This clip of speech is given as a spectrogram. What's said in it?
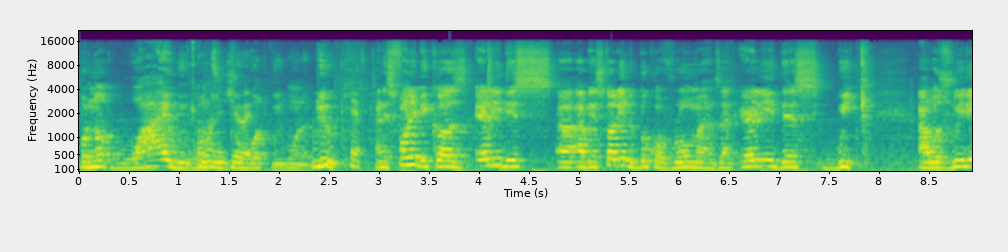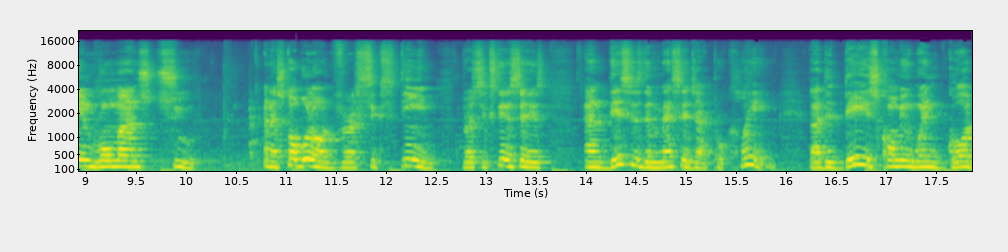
but not why we want to do, do what we want to do. Mm-hmm. Yep. And it's funny because early this, uh, I've been studying the book of Romans, and early this week, I was reading Romans 2, and I stumbled on verse 16. Verse 16 says, And this is the message I proclaim that the day is coming when God,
